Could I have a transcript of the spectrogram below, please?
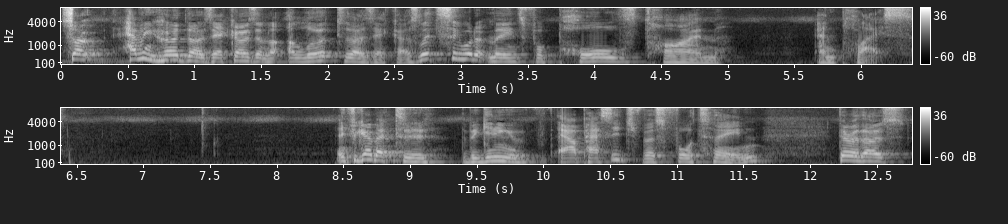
So, having heard those echoes and alert to those echoes, let's see what it means for Paul's time and place. If you go back to the beginning of our passage, verse 14, there are those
